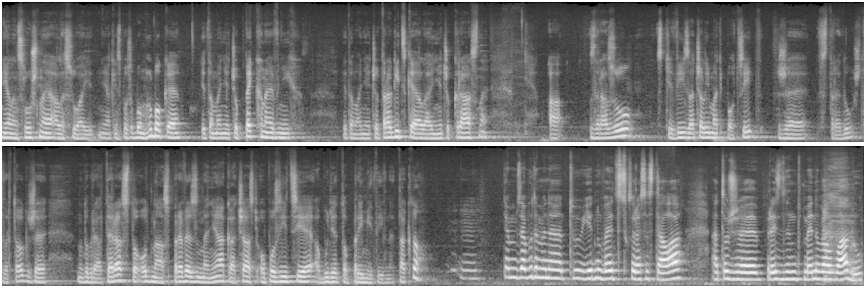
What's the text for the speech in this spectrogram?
nielen slušné, ale sú aj nejakým spôsobom hlboké. Je tam aj niečo pekné v nich, je tam aj niečo tragické, ale aj niečo krásne. A zrazu ste vy začali mať pocit, že v stredu, štvrtok, že no dobre, a teraz to od nás prevezme nejaká časť opozície a bude to primitívne. Takto? Mm. Tam zabudeme na tú jednu vec, ktorá sa stala a to, že prezident menoval vládu.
